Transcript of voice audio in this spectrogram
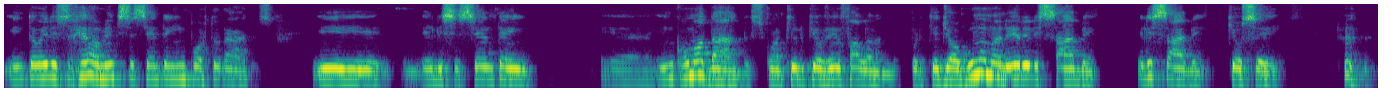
Então, eles realmente se sentem importunados e eles se sentem é, incomodados com aquilo que eu venho falando, porque de alguma maneira eles sabem, eles sabem que eu sei.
